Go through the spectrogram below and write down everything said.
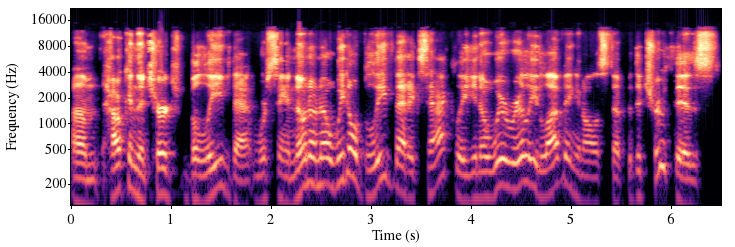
um, how can the church believe that? And we're saying no no no we don't believe that exactly. You know we're really loving and all this stuff. But the truth is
